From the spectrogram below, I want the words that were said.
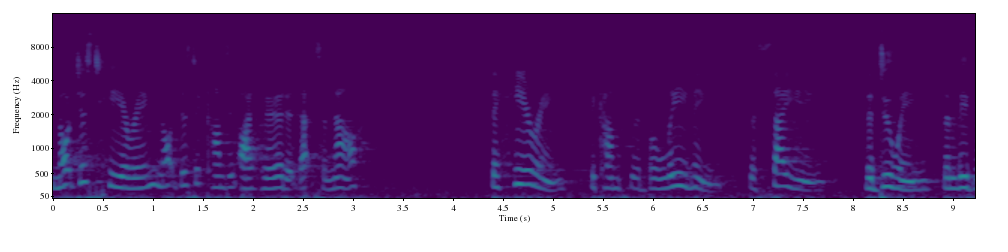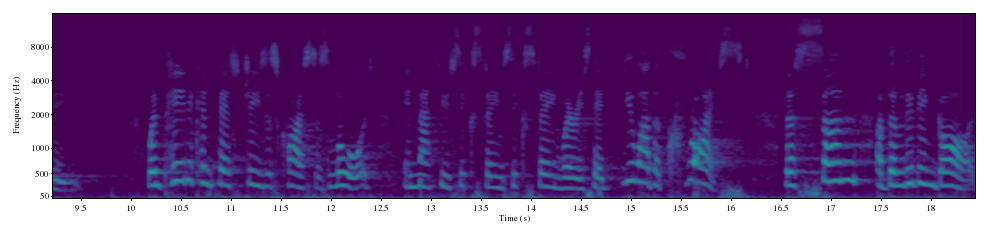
Not just hearing, not just it comes in, I heard it, that's enough. The hearing becomes the believing, the saying, the doing, the living. When Peter confessed Jesus Christ as Lord in Matthew 16 16, where he said, You are the Christ, the Son of the living God,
